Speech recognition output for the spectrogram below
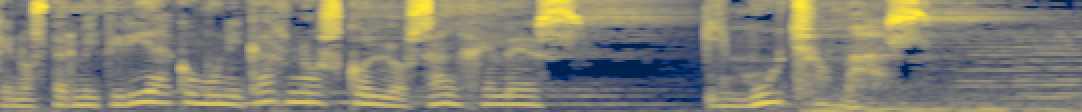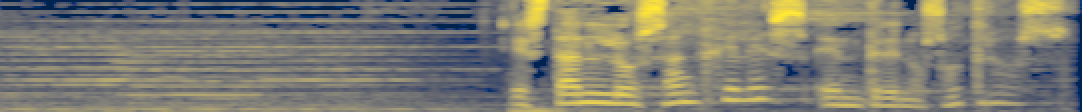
que nos permitiría comunicarnos con los ángeles y mucho más. ¿Están los ángeles entre nosotros?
